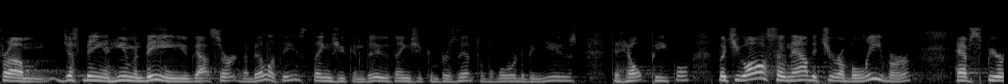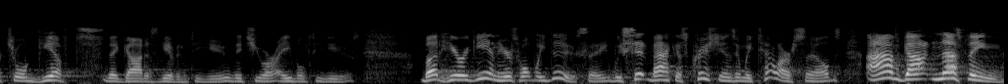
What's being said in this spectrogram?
from just being a human being. You've got certain abilities, things you can do, things you can present to the Lord to be used to help people. But you also, now that you're a believer, have spiritual gifts that God has given to you that you are able to use. But here again, here's what we do. See, we sit back as Christians and we tell ourselves, I've got nothing.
